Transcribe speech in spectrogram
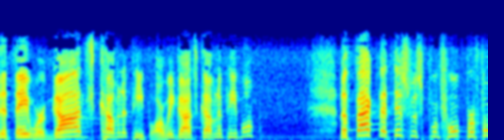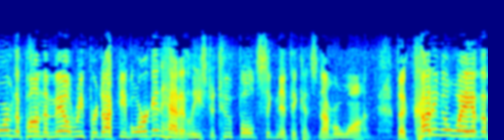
that they were God's covenant people. Are we God's covenant people? The fact that this was performed upon the male reproductive organ had at least a twofold significance. Number one, the cutting away of the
